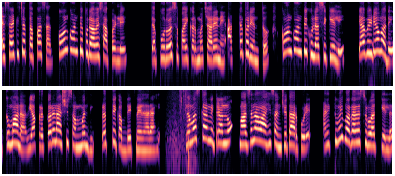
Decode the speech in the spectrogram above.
एस आय टीच्या तपासात कोणकोणते पुरावे सापडले? त्या पूर्व सफाई कर्मचाऱ्याने आतापर्यंत कोणकोणते खुलासे केले? या व्हिडिओमध्ये तुम्हाला या प्रकरणाशी संबंधित प्रत्येक अपडेट मिळणार आहे. नमस्कार मित्रांनो माझं नाव आहे संचिता आरपुडे आणि तुम्ही बघायला सुरुवात केलं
